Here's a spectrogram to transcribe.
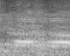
জিন্দাবাদ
